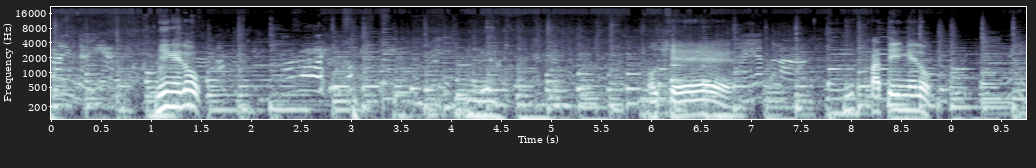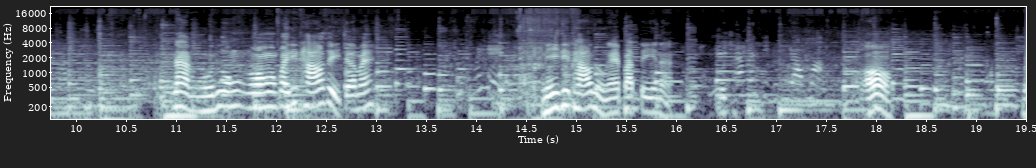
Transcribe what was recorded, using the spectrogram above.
ปลาอยู่ไหนอะนี่ไงลูกอร่อยอืมโอเคไหนอะปลาปลาตีนไงลูก น่าหนูลงมองลงไปที่เท้าสิ เจอไหมไม่เห็นนี่ที่เท้าหนูไงปลาตีนอะอุ๊ยอะไรสีดำๆอะอ๋อใบ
